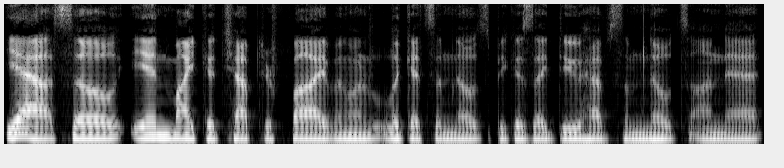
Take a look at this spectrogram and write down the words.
yeah. So in Micah chapter five, I'm going to look at some notes because I do have some notes on that.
